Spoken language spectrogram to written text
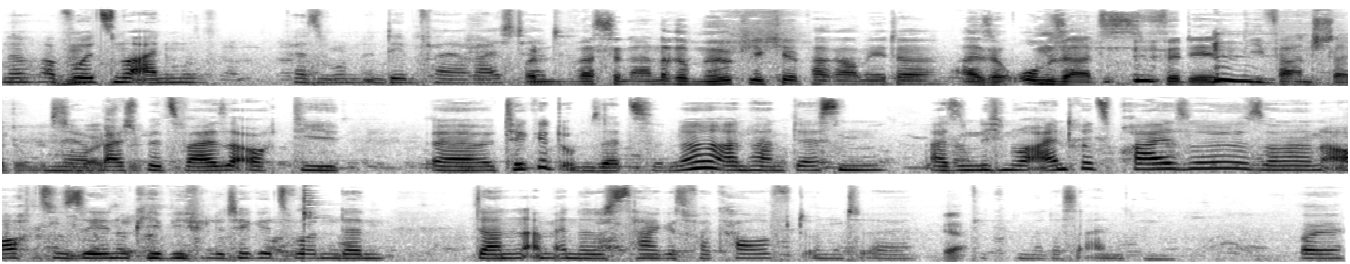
Ne? Obwohl es nur eine Person in dem Fall erreicht hat. Und was sind andere mögliche Parameter? Also Umsatz für den, die Veranstaltung jetzt Ja, zum Beispiel. beispielsweise auch die äh, Ticketumsätze, ne? anhand dessen, also nicht nur Eintrittspreise, sondern auch zu sehen, okay, wie viele Tickets wurden denn dann am Ende des Tages verkauft und äh, Ja. wie können wir das einbringen. Okay.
